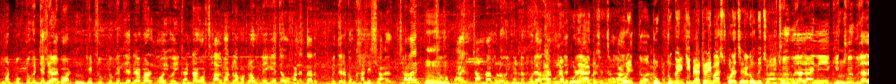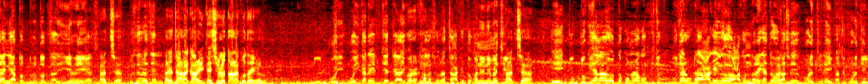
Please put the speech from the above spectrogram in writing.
তোমার টুকটুকের যে ড্রাইভার সেই টুকটুকের যে ড্রাইভার ওই ওইখানটায় ওর শাল বাকলা ফাকলা উঠে গিয়েছে ওখানে তার ওই যেরকম খাসি ছা- ছাড়ায় ওরকম পায়ের চামড়াগুলো ওইখানটা পড়ে আছে এখন পড়ে আছে আচ্ছা। ওখানে দেখতে পারবে টুকটুকির কি ব্যাটারি বাস্ট করেছে এরকম কিছু? কিছুই বোঝা যায়নি কিছুই বোঝা যায়নি এত দ্রুত ইয়ে হয়ে গেছে। আচ্ছা। বুঝতে পেরেছেন? আচ্ছা যারা গাড়িতে ছিল তারা কোথায় গেল? ওই ওই গাড়ির যে ড্রাইভারের খালাসি ওরা চা খেয়ে দোকানে নেমেছিল। আচ্ছা। এই টুকটুকি এলা ও তো কোনো রকম কিছু বুঝার ওঠা আগেই ও আগুন ধরে গেছে ওখান আচ্ছা। থেকে পড়েছিল এই পাশে পড়েছিল।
